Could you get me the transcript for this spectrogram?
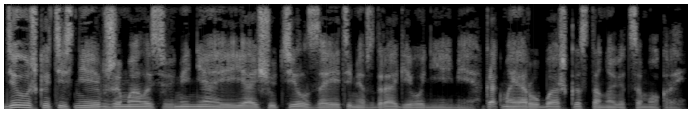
Девушка теснее вжималась в меня, и я ощутил за этими вздрагиваниями, как моя рубашка становится мокрой.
